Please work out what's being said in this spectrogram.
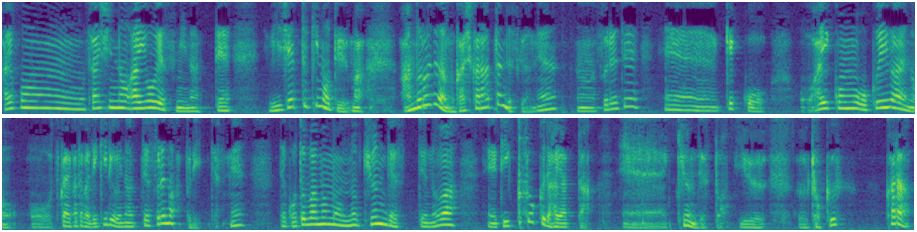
iPhone 最新の iOS になって、ウィジェット機能という、まあ、Android では昔からあったんですけどね。うん、それで、えー、結構、アイコンを置く以外の使い方ができるようになって、それのアプリですね。で、言葉部門のキュンですっていうのは、えー、TikTok で流行った、えー、キュンですという曲から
